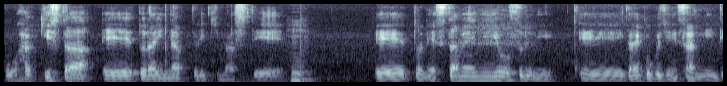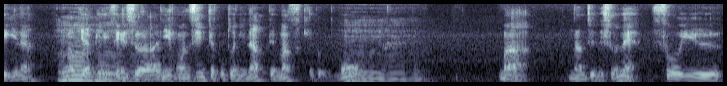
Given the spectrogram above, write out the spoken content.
こう発揮した、えー、とラインナップできまして、うんえーとね、スタメンに要するに、えー外国人3人的な、うんまあ、ギャビン選手は日本人ってことになってますけども、まあなんて言うんでしょうね。そういう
